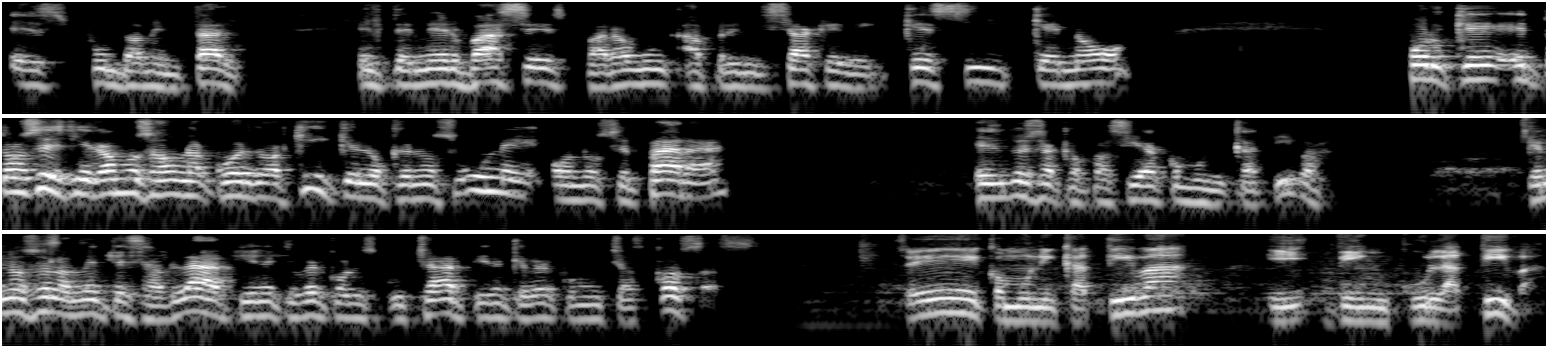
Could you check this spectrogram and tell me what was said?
es fundamental, el tener bases para un aprendizaje de qué sí, qué no. Porque entonces llegamos a un acuerdo aquí, que lo que nos une o nos separa es nuestra capacidad comunicativa que no solamente es hablar, tiene que ver con escuchar, tiene que ver con muchas cosas. Sí, comunicativa y vinculativa.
